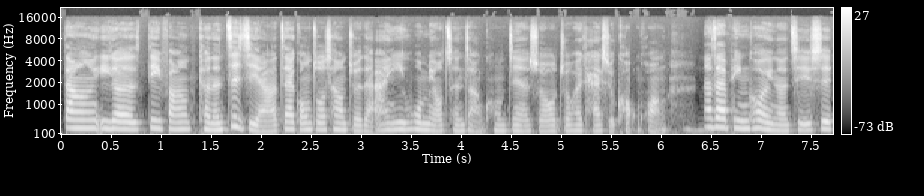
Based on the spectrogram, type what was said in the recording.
当一个地方可能自己啊在工作上觉得安逸或没有成长空间的时候，就会开始恐慌。那在 Pinkoi 呢，其实是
